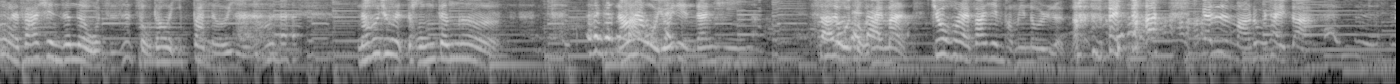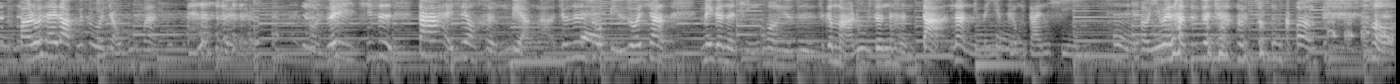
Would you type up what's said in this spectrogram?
后来发现真的，我只是走到一半而已，然后 然后就红灯了，然后让我有一点担心，是不是我走太慢？结果后来发现旁边都是人啊，所以大应该是马路太大，是是，马路太大，不是我脚步慢，对。哦，所以其实大家还是要衡量啊，就是说，比如说像 Megan 的情况，就是这个马路真的很大，那你们也不用担心，是哦，因为他是在这样的状况，哦，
